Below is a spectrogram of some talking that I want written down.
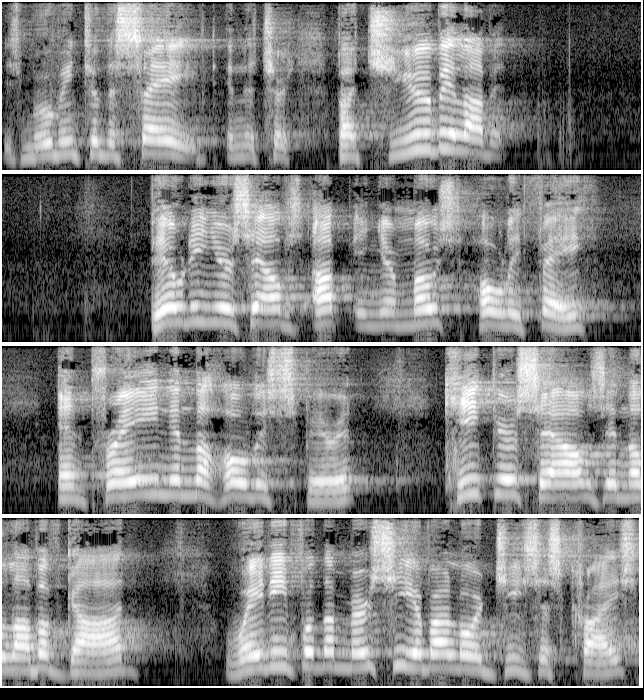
is moving to the saved in the church. But you, beloved, building yourselves up in your most holy faith and praying in the Holy Spirit Keep yourselves in the love of God, waiting for the mercy of our Lord Jesus Christ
